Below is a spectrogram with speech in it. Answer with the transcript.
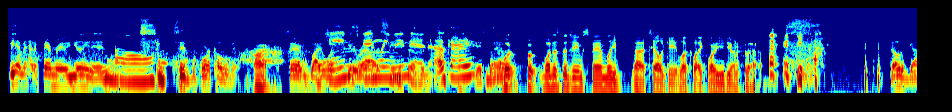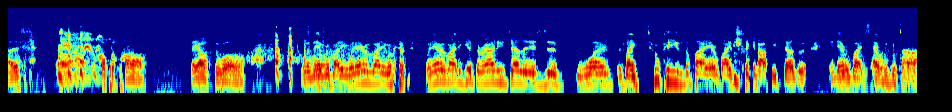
we haven't had a family reunion in Oh. shoot, since before COVID. All right. So everybody wants to James family and see each other. reunion. Okay. Yes, ma'am. What but what does the James family uh, tailgate look like? What are you doing for that? yeah. Those guys uh, off the wall. They off the wall. When everybody, when everybody, when everybody gets around each other, it's just one. It's like two peas in the pot. Everybody's clicking off each other, and everybody's just having a good time.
